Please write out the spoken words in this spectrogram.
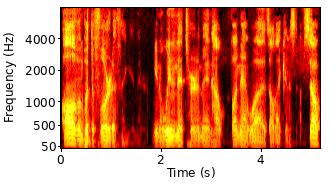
all of them put the Florida thing in there. You know, winning that tournament, how fun that was, all that kind of stuff. So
